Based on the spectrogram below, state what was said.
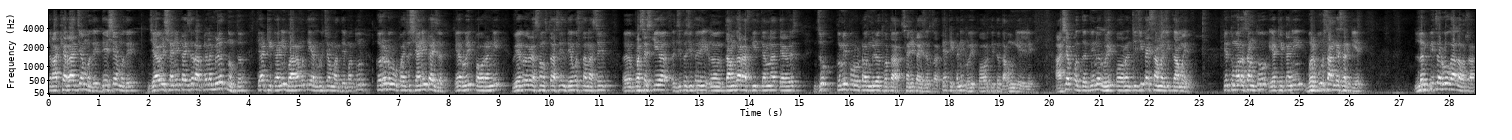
तर अख्ख्या राज्यामध्ये देशामध्ये ज्यावेळी सॅनिटायझर आपल्याला मिळत नव्हतं त्या ठिकाणी बारामती अॅग्रोच्या माध्यमातून करोडो रुपयाचं सॅनिटायझर या रोहित पवारांनी वेगवेगळ्या संस्था असेल देवस्थान असेल प्रशासकीय जिथं जिथं कामगार असतील त्यांना त्यावेळेस जो कमी पुरवठा मिळत होता सॅनिटायझरचा त्या ठिकाणी रोहित पवार तिथं धावून गेलेले. अशा पद्धतीनं रोहित पवारांची जी काही सामाजिक कामं आहेत ते तुम्हाला सांगतो या ठिकाणी भरपूर सांगण्यासारखी आहेत लंपीचा रोग आला होता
